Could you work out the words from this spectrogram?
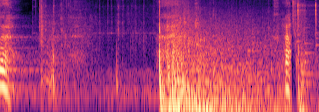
opening up down.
